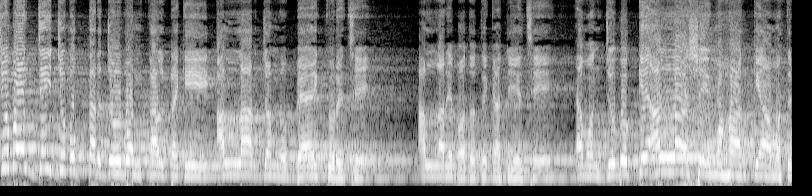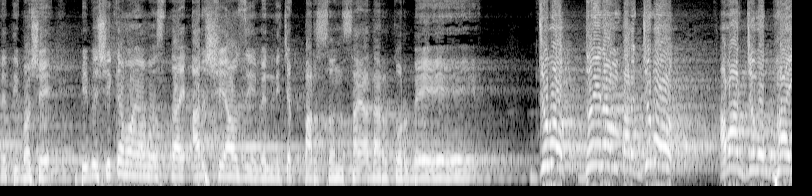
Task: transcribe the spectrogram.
যুবক, যেই যুবক তার যৌবন কালটাকে আল্লাহর জন্য ব্যয় করেছে, আল্লাহর বদতে কাটিয়েছে, এমন যুবককে আল্লাহ সেই মহা কেয়ামতের দিবসে বিভীষিকাময় অবস্থায় আর সে আজিমের নিচে পার্সন ছায়াদার করবে। যুবক, দুই নম্বর যুবক! আমার যুবক ভাই,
